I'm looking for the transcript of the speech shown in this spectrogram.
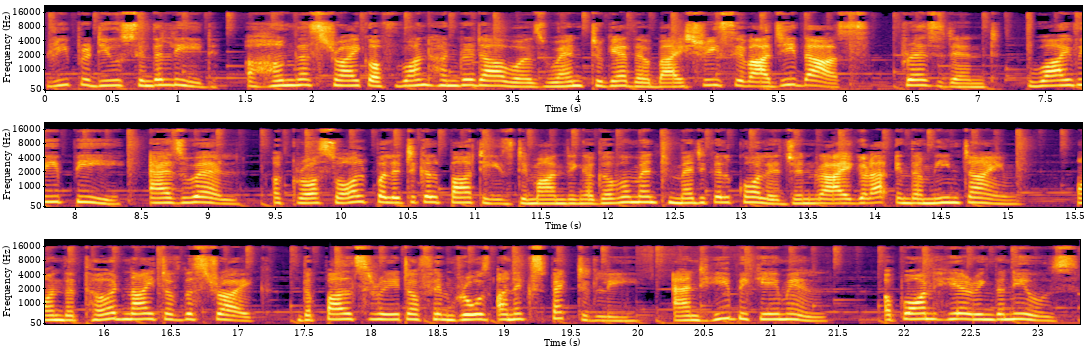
reproduce in the lead. A hunger strike of 100 hours went together by Sri Sivaji Das, President, YVP, as well, across all political parties demanding a government medical college in Rayagada in the meantime. On the third night of the strike, the pulse rate of him rose unexpectedly, and he became ill. Upon hearing the news,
